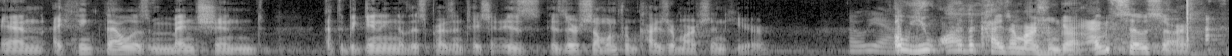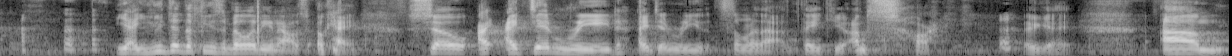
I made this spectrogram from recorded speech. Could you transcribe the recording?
and I think that was mentioned at the beginning of this presentation. Is, is there someone from Keyser Marston here? Oh, yeah. Oh, you are the Keyser Marston guy. I'm so sorry. yeah, you did the feasibility analysis. Okay, so I, I did read. I did read some of that. Thank you. I'm sorry. okay. Um,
